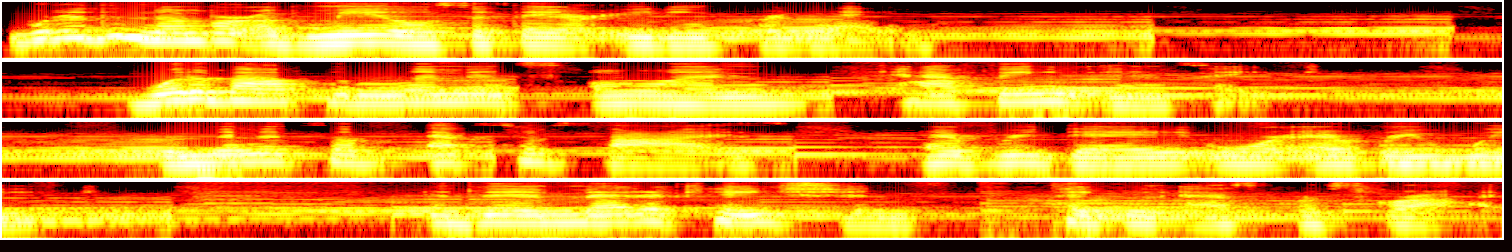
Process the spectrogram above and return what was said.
what are the number of meals that they are eating per day? What about the limits on caffeine intake? The minutes of exercise every day or every week? And then medications taken as prescribed.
